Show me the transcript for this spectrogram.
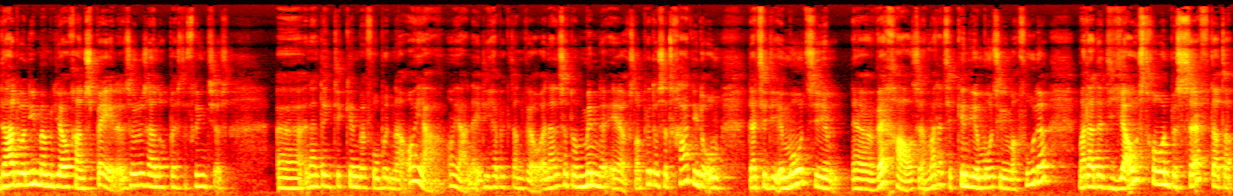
daardoor niet meer met jou gaan spelen? Zullen zijn nog beste vriendjes. Uh, en dan denkt je kind bijvoorbeeld, nou, oh ja, oh ja, nee, die heb ik dan wel. En dan is het dan minder erg, snap je? Dus het gaat niet om dat je die emotie uh, weghaalt, zeg maar, dat je kind die emotie niet mag voelen, maar dat het juist gewoon beseft dat er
